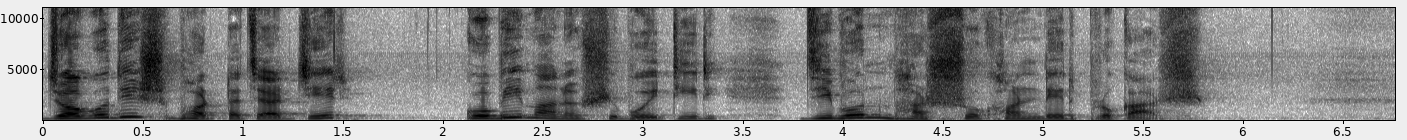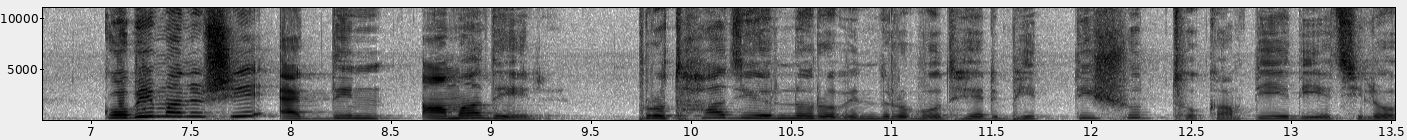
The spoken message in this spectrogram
জগদীশ ভট্টাচার্যের কবি মানসী বইটির জীবন ভাষ্য খণ্ডের প্রকাশ। কবি মানসী একদিন আমাদের প্রথাজীর্ণ রবীন্দ্রবোধের ভিত্তি শুদ্ধ কাঁপিয়ে দিয়েছিল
